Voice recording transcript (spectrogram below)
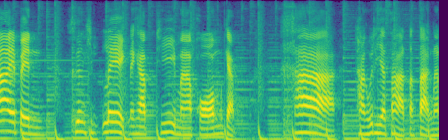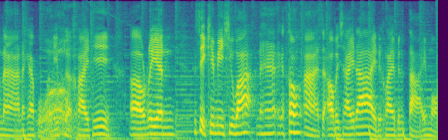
ได้เป็นเครื่องคิดเลขนะครับที่มาพร้อมกับค่าทางวิทยาศาสตร์ต่าง ๆ นานานะครับผมอันนี้เผื่อใครที่เอ่อเรียนฟิสิกส์เคมีชีวะนะฮะก็ต้องอาจจะเอาไปใช้ได้ หรือใครเป็นสายหมอ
